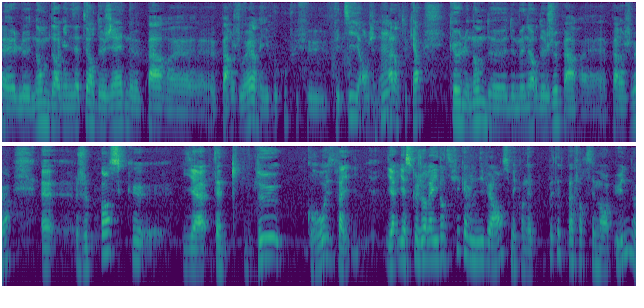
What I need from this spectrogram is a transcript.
euh, le nombre d'organisateurs de gènes par, euh, par joueur est beaucoup plus petit, en général en tout cas, que le nombre de, de meneurs de jeu par, euh, par joueur. Je pense qu'il y a peut-être deux grosses. Il y, a- il y a ce que j'aurais identifié comme une différence, mais qu'on n'est peut-être pas forcément une,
